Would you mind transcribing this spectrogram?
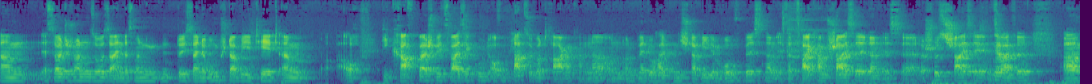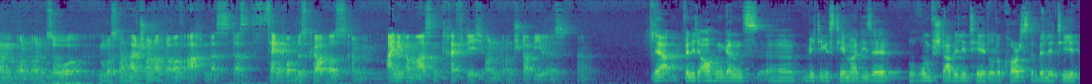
ähm, es sollte schon so sein, dass man durch seine Rumpfstabilität ähm, auch die Kraft beispielsweise gut auf den Platz übertragen kann. Ne? Und, und wenn du halt nicht stabil im Rumpf bist, dann ist der Zweikampf scheiße, dann ist äh, der Schuss scheiße im ja. Zweifel. Ähm, und, und so muss man halt schon noch darauf achten, dass, dass das Zentrum des Körpers ähm, einigermaßen kräftig und, und stabil ist. Ja. Ja, finde ich auch ein ganz äh, wichtiges Thema, diese Rumpfstabilität oder Core Stability,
